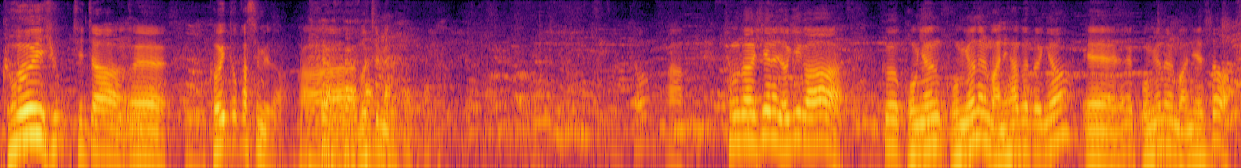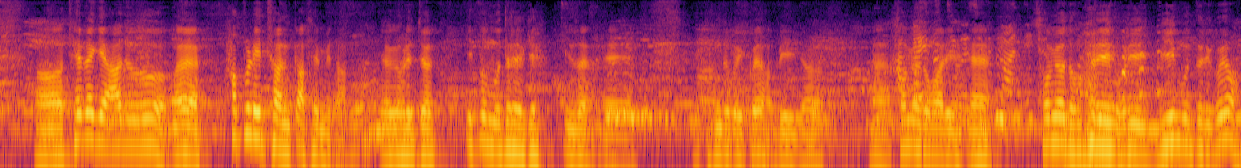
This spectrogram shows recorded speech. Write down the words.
거의 흉- 진짜 예, 거의 똑같습니다. 아, 멋집니다. 아, 평상시에는 여기가 그 공연 공연을 많이 하거든요. 예, 공연을 많이 해서 어, 태백의 아주 예, 핫플레이트한 카페입니다. 여기 우리 저 이쁜 분들에게 인사 예, 예, 이렇게 흔들고 있고요. 우리 저 예, 소묘 동아리 예, 소묘 동아리 우리 미인분들이고요.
